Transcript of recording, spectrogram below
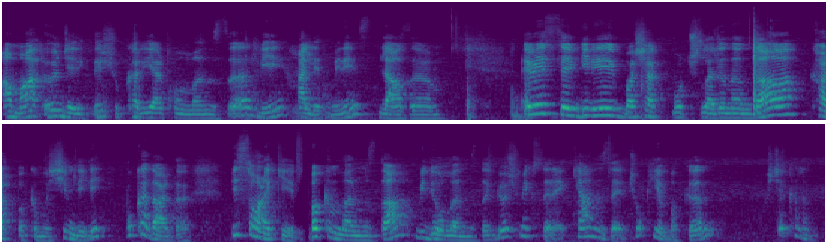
Ama öncelikle şu kariyer konularınızı bir halletmeniz lazım. Evet sevgili Başak burçlarının da kart bakımı şimdilik bu kadardı. Bir sonraki bakımlarımızda, videolarımızda görüşmek üzere. Kendinize çok iyi bakın. Hoşçakalın.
